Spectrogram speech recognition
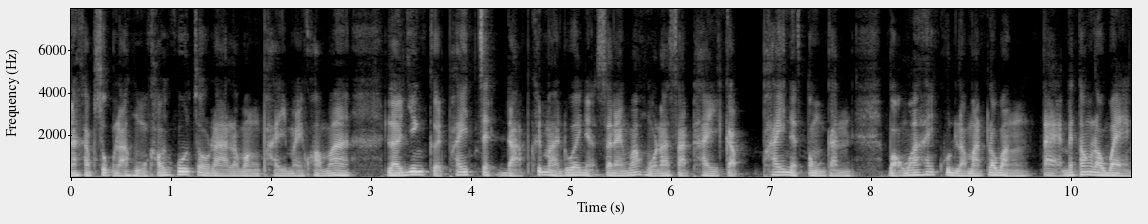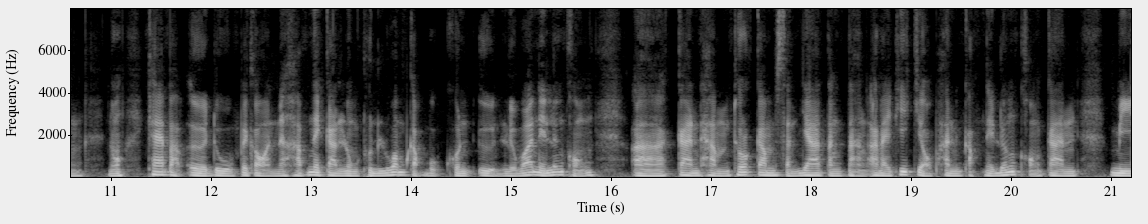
นะครับสุขราหูเขาคู่โจราระวังภัยหมายความว่า แล้วยิ่งเกิดไพ่เจ็ดดาบขึ้นมาด้วยเนี่ยแสดงว่าโหราศาสตร์ไทยกับไพ่เนี่ยตรงกัน บอกว่าให้คุณระมัดระวัง แต่ไม่ต้องระแวงเนาะแค่แบบเออดูไปก่อนนะครับ ในการลงทุนร่วมกับบุคคลอื่น หรือว่าในเรื่องของอาการทำธุรกรรมสัญญาต่างๆ อะไรที่เกี่ยวพันกับในเรื่องของการมี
